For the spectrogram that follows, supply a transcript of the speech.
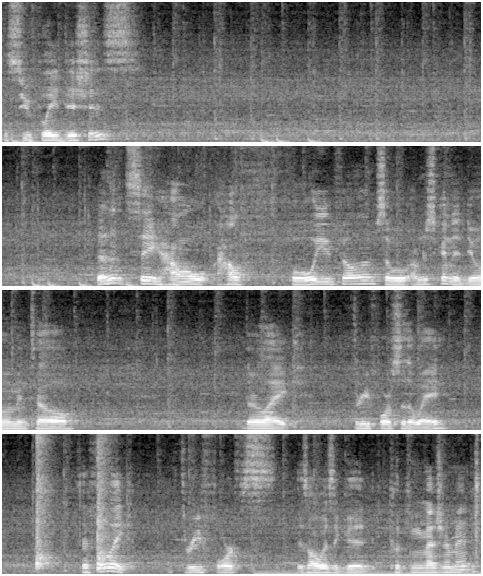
the souffle dishes. Doesn't say how how full you fill them, so I'm just gonna do them until they're like three fourths of the way. So I feel like three fourths is always a good cooking measurement.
